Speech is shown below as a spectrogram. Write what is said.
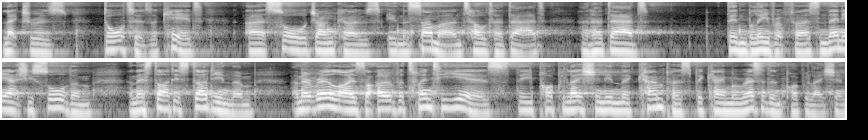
lecturer's daughters, a kid, uh, saw Juncos in the summer and told her dad. And her dad didn't believe her at first. And then he actually saw them and they started studying them. And they realized that over 20 years, the population in the campus became a resident population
